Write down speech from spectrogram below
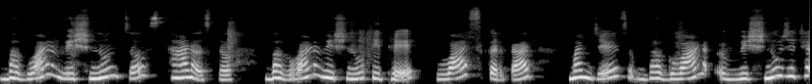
भगवान विष्णूंचं स्थान असतं. भगवान विष्णू तिथे वास करतात. म्हणजेच भगवान विष्णू जिथे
